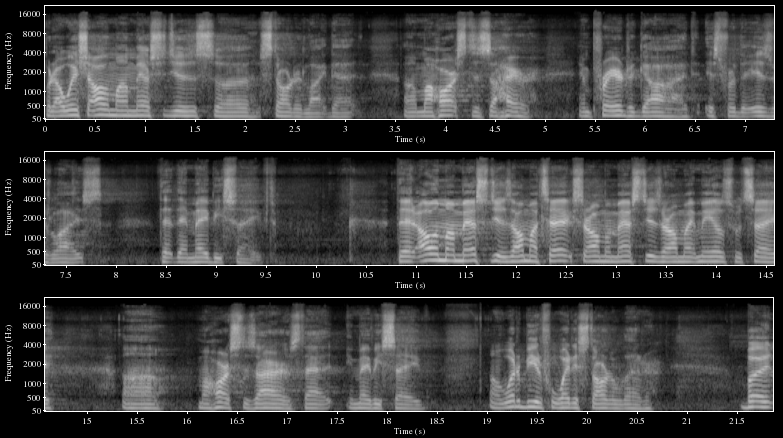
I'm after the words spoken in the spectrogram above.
but I wish all of my messages uh, started like that. Uh, my heart's desire and prayer to God is for the Israelites that they may be saved that all of my messages, all my texts, or all my messages, or all my emails would say, uh, My heart's desire is that you may be saved. Uh, what a beautiful way to start a letter. But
